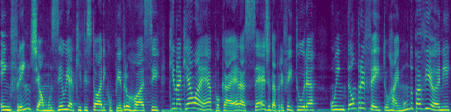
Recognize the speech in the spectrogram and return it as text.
em frente ao Museu e Arquivo Histórico Pedro Rossi, que naquela época era a sede da prefeitura, o então prefeito Raimundo Paviani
